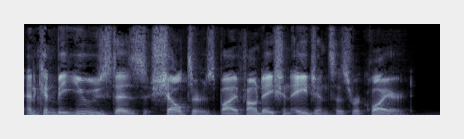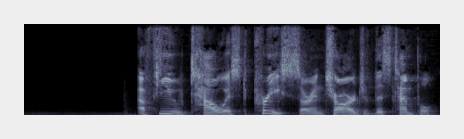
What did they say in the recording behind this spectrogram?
and can be used as shelters by Foundation agents as required. A few Taoist priests are in charge of this temple,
